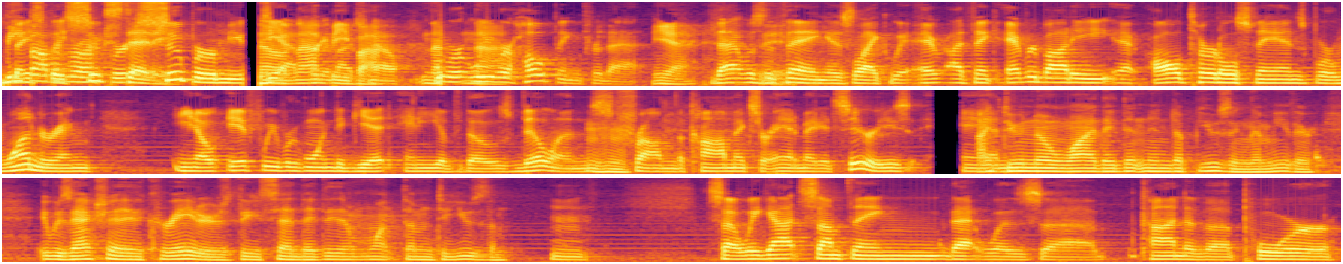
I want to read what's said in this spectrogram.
basically super Rocksteady. super mutants. No, yeah, not pretty much, Bebop. no. Not- we, were, we were hoping for that. Yeah. that was the Yeah. thing. Is like we, I think everybody, all Turtles fans, were wondering, you know, if we were going to get any of those villains from the comics or animated series. And. I do know why they didn't end up using them either. It was actually the creators. They said they didn't want them to use them. So we got something that was uh, kind of a poor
